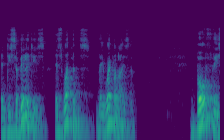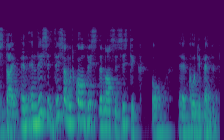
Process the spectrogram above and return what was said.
and disabilities as weapons. They weaponize them both these type and, this this I would call this the narcissistic or uh, codependent.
